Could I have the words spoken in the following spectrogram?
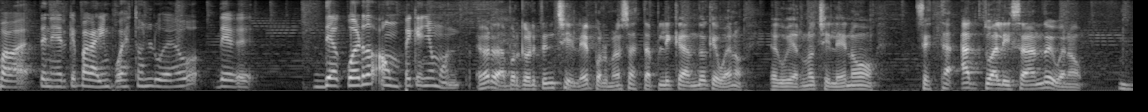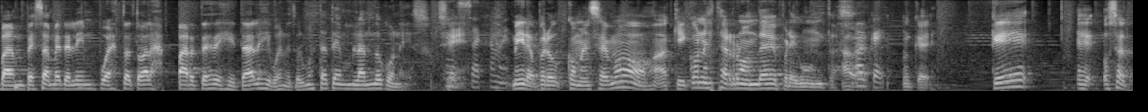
va a tener que pagar impuestos luego de, de acuerdo a un pequeño monto. Es verdad, porque ahorita en Chile por lo menos se está aplicando que, bueno, el gobierno chileno se está actualizando y, bueno, va a empezar a meterle impuesto a todas las partes digitales y, bueno, todo el mundo está temblando con eso. Sí. Exactamente. Mira, pero comencemos aquí con esta ronda de preguntas. A ver. Ok. Ok. ¿Qué, eh, o sea,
